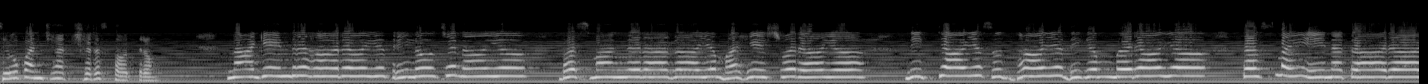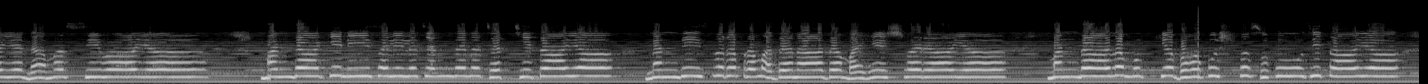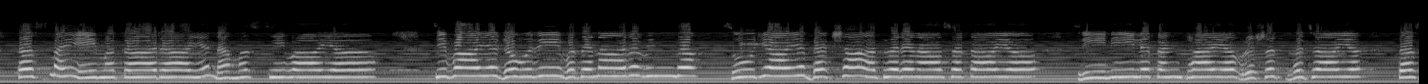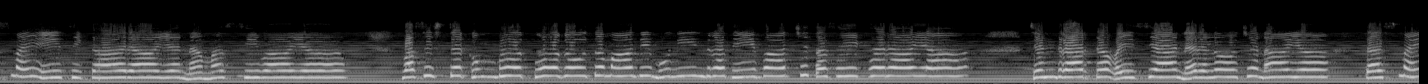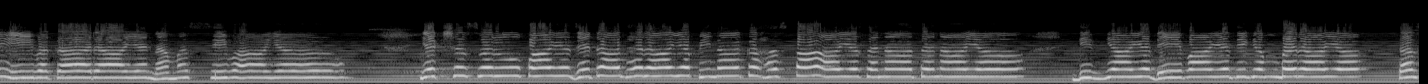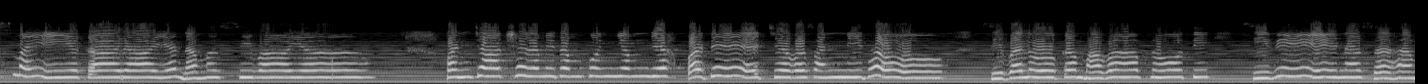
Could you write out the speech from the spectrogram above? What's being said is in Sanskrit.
శివపంచాక్షర స్తోత్రం నాగేంద్రహారాయ త్రిలోచనాయ భస్మాంగరాగాయ మహేశ్వరాయ నిత్యాయ శుద్ధాయ దిగంబరాయ తస్మై నకారాయ నమ శివాయ. మందాకిని సలిల చందన చర్చితాయ నందీశ్వర ప్రమదనాద మహేశ్వరాయ మందార ముఖ్య బహుపుష్ప సుపూజితాయ तस्मै मकाराय नमः शिवाय। शिवाय गौरीवदनारविन्द सूर्याय दक्षाध्वरनाशकाय श्रीनीलकण्ठाय वृषध्वजाय तस्मै सिकाराय नमः शिवाय। वसिष्ठकुम्भोद्धवगौतमादिमुनीन्द्रदेवार्चितशेखराय चन्द्रार्कवैश्यानरलोचनाय तस्मै वकाराय नमः शिवाय। यक्षस्वरूपाय जटाधराय पिनाकहस्ताय सनातनाय। दिव्याय देवाय दिगम्बराय तस्मै अकाराय नमः शिवाय। पञ्चाक्षरमिदं पुण्यं यः पतेच्च वसन्निधो शिवलोकमवाप्नोति शिवेन सह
